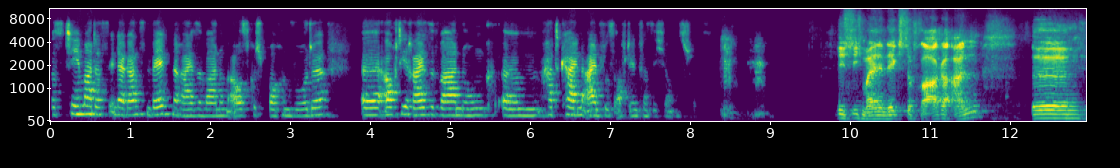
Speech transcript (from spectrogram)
das Thema, dass in der ganzen Welt eine Reisewarnung ausgesprochen wurde. Äh, auch die Reisewarnung ähm, hat keinen Einfluss auf den Versicherungsschutz. Schließe ich meine nächste Frage an. Äh,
